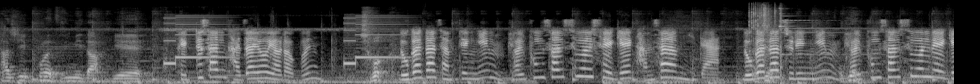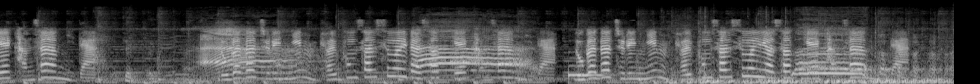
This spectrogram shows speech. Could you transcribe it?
다시 보내드립니다. 예. 백두산 가자요 여러분. 저, 노가다 잠택님 별풍선 23개 감사합니다. 노가다 주리님 별풍선 24개 감사합니다. 오케이. 노가다 주리님 별풍선 25개 감사합니다. 노가다 주리님 별풍선 26개 감사합니다.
